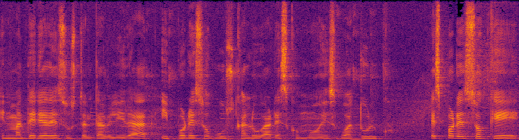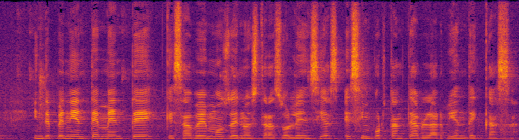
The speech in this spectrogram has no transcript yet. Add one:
en materia de sustentabilidad y por eso busca lugares como es Huatulco. Es por eso que independientemente que sabemos de nuestras dolencias, es importante hablar bien de casa,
